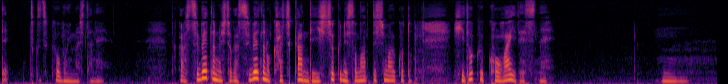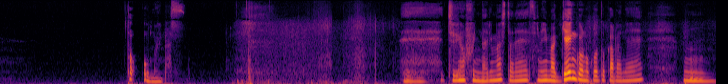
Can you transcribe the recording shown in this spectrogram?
てつくづく思いましたね。だから全ての人が全ての価値観で一色に染まってしまうことひどく怖いですね。うんと思います。えー、14分になりましたね。その今言語のことからね、うん、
